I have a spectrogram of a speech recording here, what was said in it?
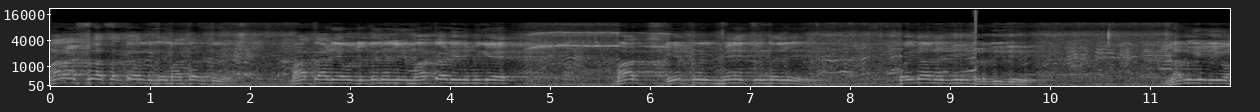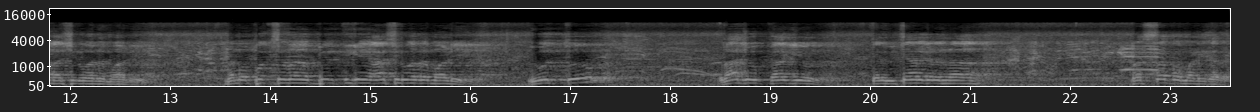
ಮಹಾರಾಷ್ಟ್ರ ಸರ್ಕಾರ ಜೊತೆ ಮಾತಾಡ್ತೀನಿ. ಮಾತಾಡಿ ಅವ್ರ ಜೊತೆಯಲ್ಲಿ ಮಾತಾಡಿ ನಿಮಗೆ ಮಾರ್ಚ್, ಏಪ್ರಿಲ್, ಮೇ ತಿಂಗಳಲ್ಲಿ ಕೊಯ್ನಾ ನದಿ ನಡೆದಿದ್ದೀವಿ. ನಮಗೆ ನೀವು ಆಶೀರ್ವಾದ ಮಾಡಿ, ನಮ್ಮ ಪಕ್ಷದ ಅಭ್ಯರ್ಥಿಗೆ ಆಶೀರ್ವಾದ ಮಾಡಿ. ಇವತ್ತು ರಾಜು ಕಾಗಿಯವರು ಕೆಲವು ವಿಚಾರಗಳನ್ನು ಪ್ರಸ್ತಾಪ ಮಾಡಿದ್ದಾರೆ.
